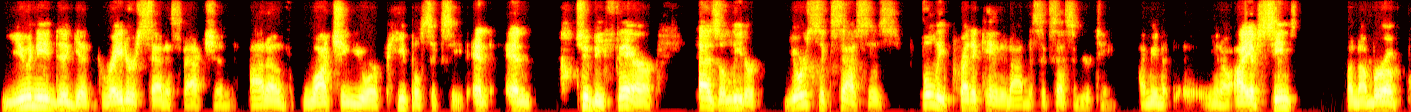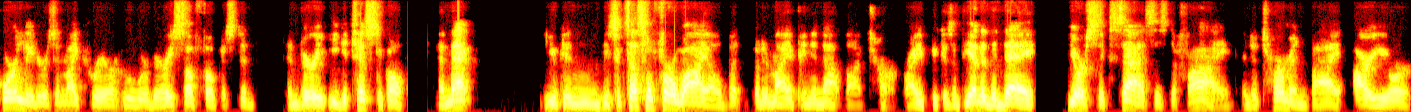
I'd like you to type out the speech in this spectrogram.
you need to get greater satisfaction out of watching your people succeed. And and to be fair, as a leader, your success is fully predicated on the success of your team. I mean, you know, I have seen a number of poor leaders in my career who were very self-focused and, and very egotistical, and that you can be successful for a while, but but in my opinion, not long term, right? Because at the end of the day, your success is defined and determined by are your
